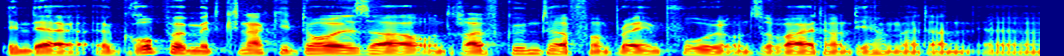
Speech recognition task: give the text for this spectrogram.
in der äh, Gruppe mit Knacki Dolser und Ralf Günther von Brainpool und so weiter. Und die haben ja dann äh,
